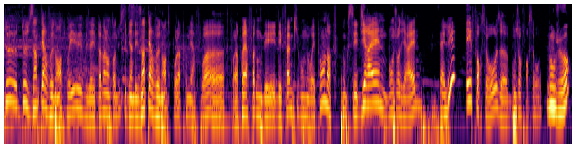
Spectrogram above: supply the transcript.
deux, deux intervenantes, oui vous avez pas mal entendu, c'est bien des intervenantes pour la première fois, euh, pour la première fois donc des, des femmes qui vont nous répondre. Donc c'est Diraen, bonjour Diraen. Salut Et Force Rose, euh, bonjour Force Rose. Bonjour.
